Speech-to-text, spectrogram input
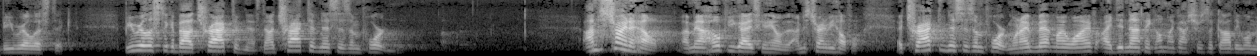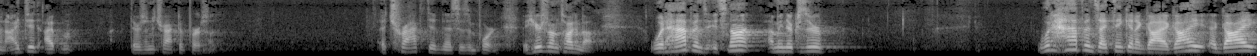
Be realistic. Be realistic about attractiveness. Now, attractiveness is important. I'm just trying to help. I mean, I hope you guys can handle it. I'm just trying to be helpful. Attractiveness is important. When I met my wife, I did not think, oh my gosh, there's a godly woman. I did, I, there's an attractive person. Attractiveness is important. But here's what I'm talking about. What happens, it's not, I mean, because there, what happens, I think, in a guy, a guy, a guy,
